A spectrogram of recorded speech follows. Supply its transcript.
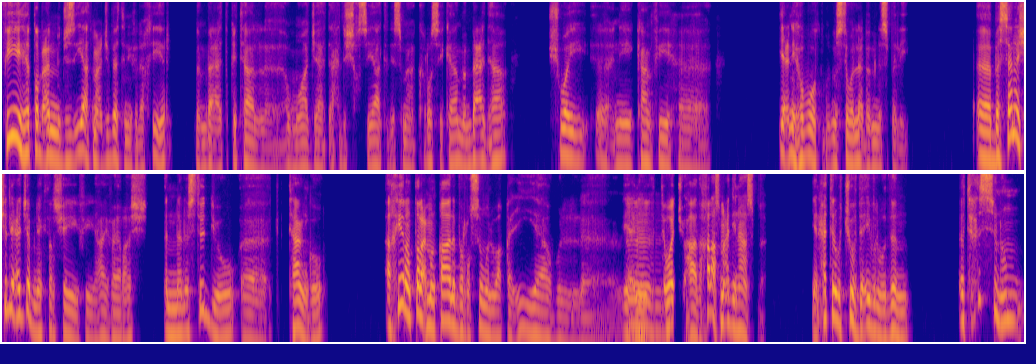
فيه طبعا جزئيات ما عجبتني في الأخير من بعد قتال أو مواجهة أحد الشخصيات اللي اسمها Korsica من بعدها شوي يعني كان فيه آه، يعني هبوط بمستوى اللعبة بالنسبة لي. آه، بس أنا الشيء اللي عجبني أكثر شيء في Hi-Fi Rush إن الاستوديو آه، تانجو أخيرا طلع من قالب الرسوم الواقعية وال يعني. التوجه هذا. خلاص ما عاد يناسبه. يعني حتى لو تشوف The Evil Within تحس إنهم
